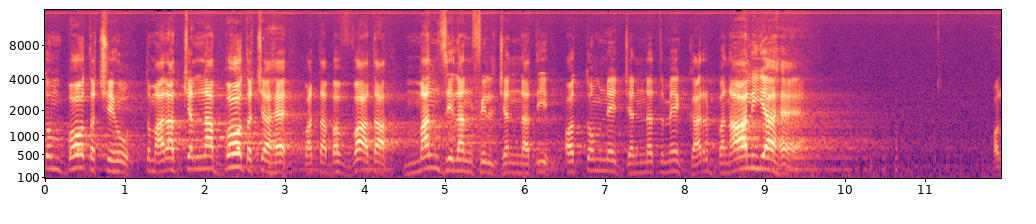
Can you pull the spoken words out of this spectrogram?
तुम बहुत अच्छे हो, तुम्हारा चलना बहुत अच्छा है वतबवाता मंजिलन फिल जन्नती, और तुमने जन्नत में घर बना लिया है। और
